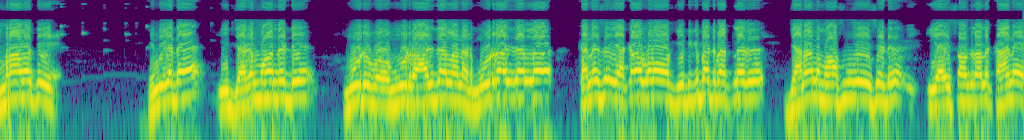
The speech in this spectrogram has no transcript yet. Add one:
అమరావతి ఎందుకంటే ఈ జగన్మోహన్ రెడ్డి మూడు మూడు రాజధానులు అన్నాడు. మూడు రాజధానుల్లో కనీసం ఎక్కడ కూడా ఒక ఇటుక బట్టి పెట్టలేదు. జనాన్ని మోసం చేసాడు ఈ ఐదు సంవత్సరాలు. కానీ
